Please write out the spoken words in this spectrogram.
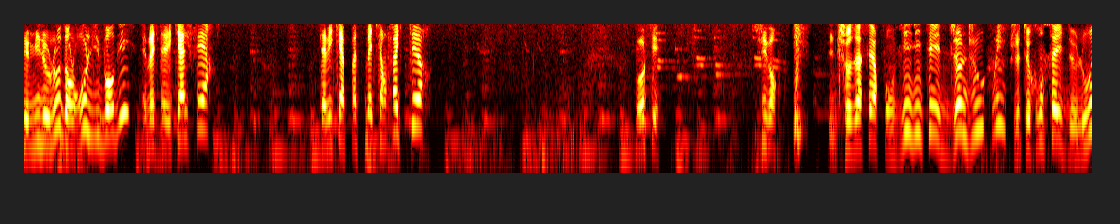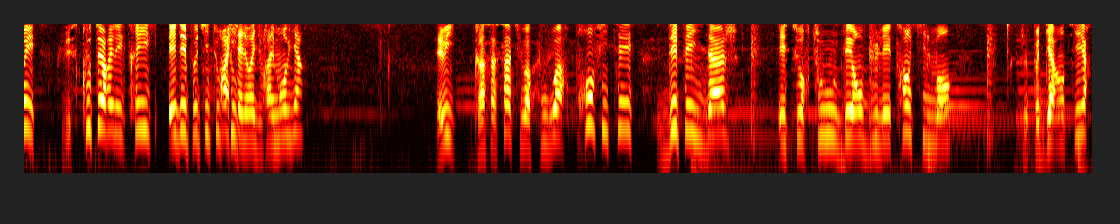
Tu as mis Lolo dans le rôle du bandit Eh ben t'avais qu'à le faire. T'avais qu'à pas te mettre en facteur. Ok. Suivant. Une chose à faire pour visiter Jeonju, Oui. je te conseille de louer des scooters électriques et des petits Ah, tuk-tuk. ça doit être vraiment bien. Et oui, grâce à ça, tu vas pouvoir profiter des paysages et surtout déambuler tranquillement. Je peux te garantir,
